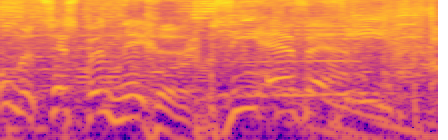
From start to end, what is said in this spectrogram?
106.9 ZFN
